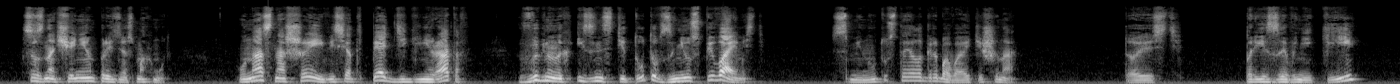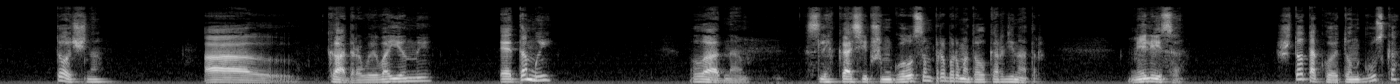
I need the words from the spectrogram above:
— со значением произнес Махмуд. «У нас на шее висят пять дегенератов, выгнанных из институтов за неуспеваемость». С минуту стояла гробовая тишина. «То есть призывники?» «Точно. А кадровые военные?» «Это мы». «Ладно», — слегка сипшим голосом пробормотал координатор. Мелиса. «Что такое тунгуска?»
